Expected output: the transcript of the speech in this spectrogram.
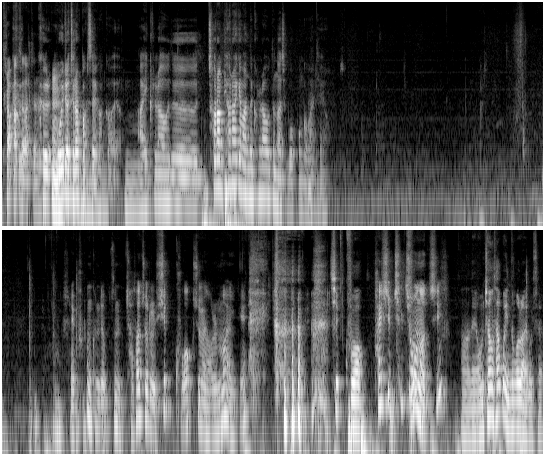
Dropbox 같은 그 음. 오히려 Dropbox에 가까워요. 음. iCloud처럼 편하게 만든 클라우드는 아직 못 본 것 같아요. 애플은 근데 무슨 자사주를 19억 주면 얼마 이게? 19억. 87조 원어치? 아, 네, 엄청 사고 있는 걸로 알고 있어요.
